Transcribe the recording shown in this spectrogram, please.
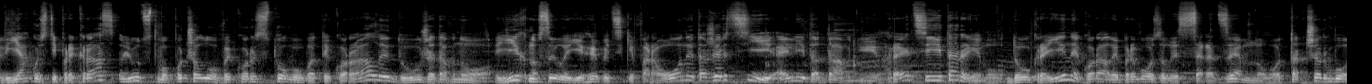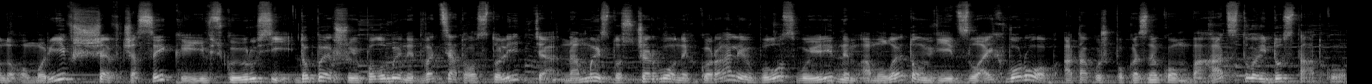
В якості прикрас людство почало використовувати корали дуже давно. Їх носили єгипетські фараони та жерці, еліта давньої Греції та Риму. До України корали привозили з Середземного та Червоного морів ще в часи Київської Русі. До першої половини ХХ століття намисто з червоних коралів було своєрідним амулетом від зла й хвороб, а також показником багатства і достатку.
